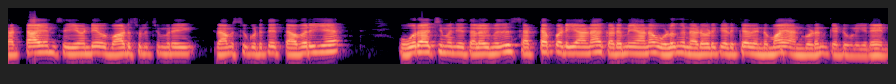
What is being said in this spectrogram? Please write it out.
கட்டாயம் செய்ய வேண்டிய வார்டு சுழற்சி முறை கிராம சபை கூட்டத்தை தவறிய ஊராட்சி மன்ற தலைவர் மீது சட்டப்படியான கடுமையான ஒழுங்கு நடவடிக்கை எடுக்க வேண்டுமாய் அன்புடன் கேட்டுக்கொள்கிறேன்.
